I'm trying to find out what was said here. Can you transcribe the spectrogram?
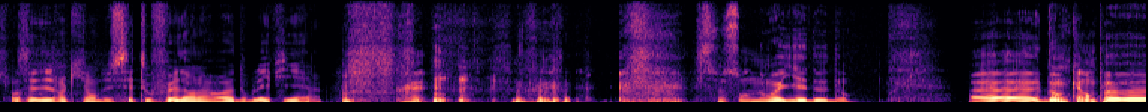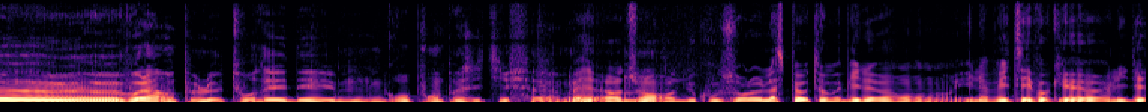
je pense qu'il y a des gens qui ont dû s'étouffer dans leur double IPA. Ils se sont noyés dedans. Euh, donc un peu euh, voilà un peu le tour des, des, mm, gros points positifs euh, Bah, vois, du coup, sur l'aspect automobile, on- il avait été évoqué l'idée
